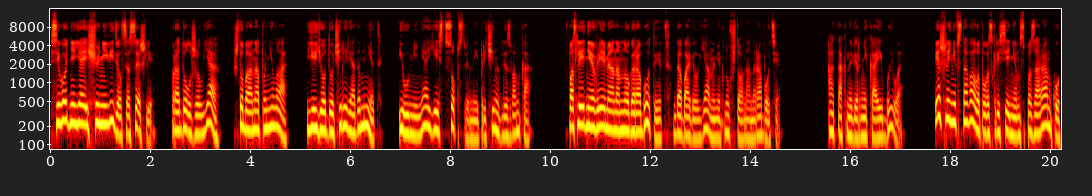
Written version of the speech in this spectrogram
Сегодня я еще не виделся с Эшли, Продолжил я, чтобы она поняла, ее дочери рядом нет, и у меня есть собственные причины для звонка. «В последнее время она много работает», — добавил я, намекнув, что она на работе. А так наверняка и было. Эшли не вставала по воскресеньям с позаранку,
